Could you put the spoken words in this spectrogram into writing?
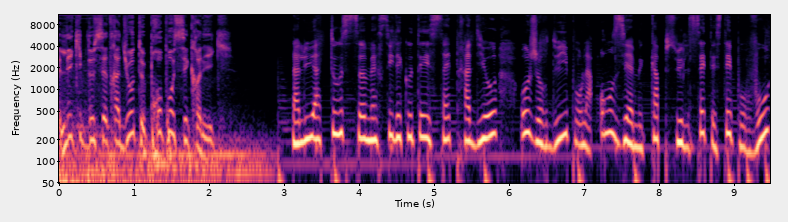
l'équipe de cette radio te propose ses chroniques. Salut à tous, merci d'écouter cette radio. Aujourd'hui, pour la onzième capsule C'est testé pour vous,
